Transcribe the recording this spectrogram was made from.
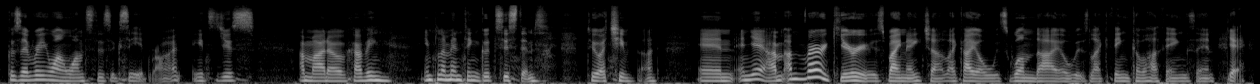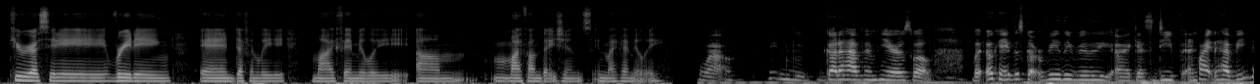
Because everyone wants to succeed, right? It's just a matter of having implementing good systems to achieve that. And and yeah, I'm I'm very curious by nature. Like I always wonder, I always like think about things, and yeah, curiosity, reading, and definitely my family, um, my foundations in my family. Wow. We've got to have him here as well. But okay, this got really, really, I guess, deep and quite heavy.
